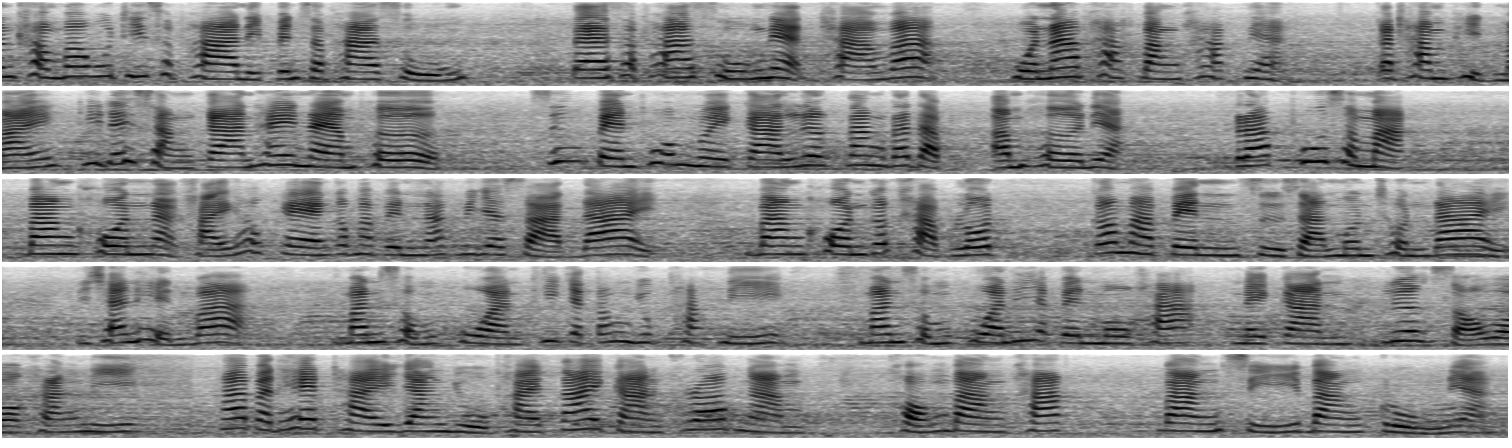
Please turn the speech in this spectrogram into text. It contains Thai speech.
นั้นคำว่าวุฒิสภานี่เป็นสภาสูง แต่สภาสูงเนี่ยถามว่าหัวหน้าพักบางพักเนี่ยกระทำผิดไหมที่ได้สั่งการให้ในายอำเภอ ซึ่งเป็นผู้อำนวยการเลือกตั้งระดับอำเภอเนี่ยรับผู้สมัครบางคนน่ะขายข้าวแกงก็มาเป็นนักวิทยาศาสตร์ได้ บางคนก็ขับรถก็มาเป็นสื่อสารมวลชนได้ ดิฉันเห็นว่ามันสมควรที่จะต้องยุบพักนี้ มันสมควรที่จะเป็นโมฆะในการเลือกสวครั้งนี้ ถ้าประเทศไทยยังอยู่ภายใต้การครอบงำของบางพัก บางสีบางกลุ่มเนี่ย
